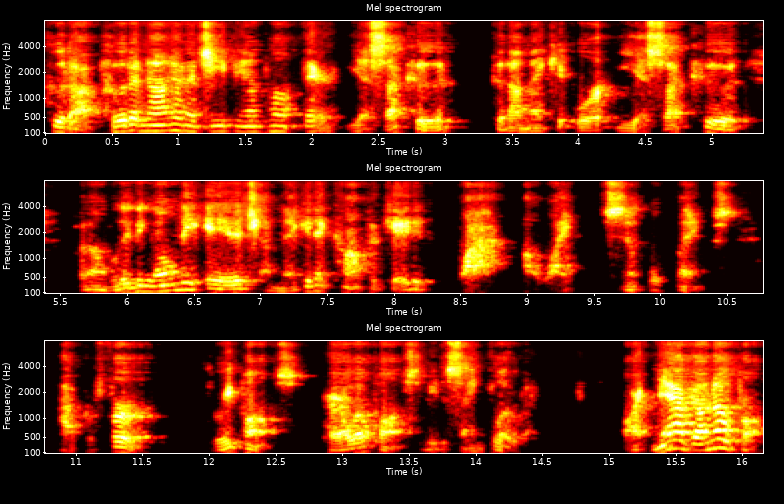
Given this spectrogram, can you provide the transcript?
Could I put a 900 GPM pump there? Yes, I could. Could I make it work? Yes, I could. But I'm living on the edge. I'm making it complicated. I like simple things. I prefer three pumps, parallel pumps, to be the same flow rate. All right, now I've got no problem.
